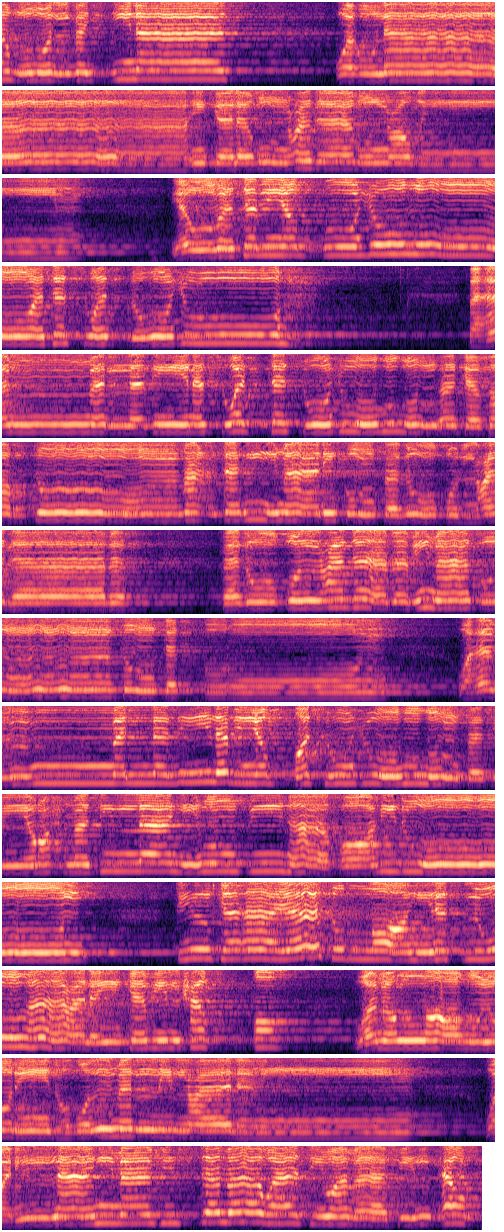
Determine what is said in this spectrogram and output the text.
جاءهم البينات وأولئك لهم عذاب عظيم. يوم تبيض وجوه وتسود وجوه فأما الذين اسودت وجوههم أكفرتم بعد إيمانكم فذوقوا العذاب فذوقوا العذاب بما كنتم تكفرون. وأما الذين ابيضت وجوههم ففي رحمة الله هم فيها خالدون. تلك آيات الله نتلوها عليك بالحق. وما الله يريد ظلما للعالمين. ولله ما في السماوات وما في الأرض.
